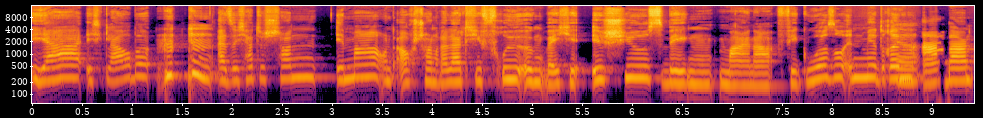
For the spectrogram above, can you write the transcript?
Ja, ich glaube, also ich hatte schon immer und auch schon relativ früh irgendwelche Issues wegen meiner Figur so in mir drin, Ja. aber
